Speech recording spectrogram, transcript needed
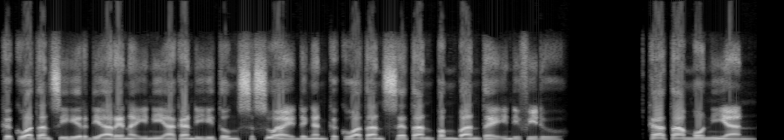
kekuatan sihir di arena ini akan dihitung sesuai dengan kekuatan setan pembantai individu. Kata Monian.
